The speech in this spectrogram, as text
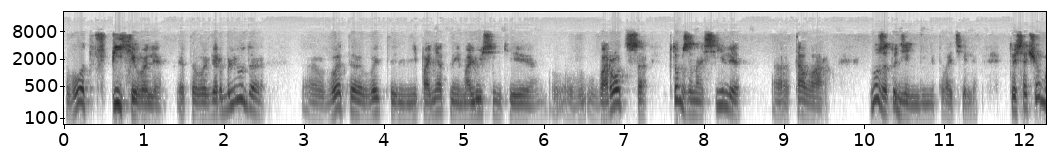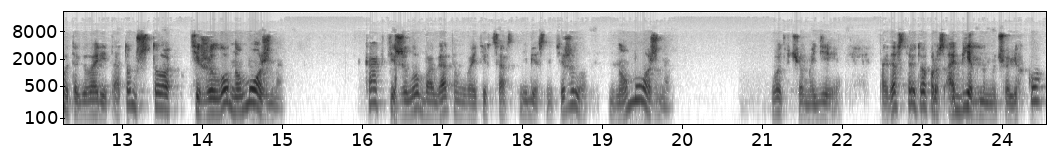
вот впихивали этого верблюда э, в, это, в эти непонятные малюсенькие воротца, потом заносили э, товар. Но зато деньги не платили. То есть о чем это говорит? О том, что тяжело, но можно. Как тяжело богатому войти в Царство Небесное? Тяжело, но можно. Вот в чем идея. Тогда встает вопрос, а бедному что, легко?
